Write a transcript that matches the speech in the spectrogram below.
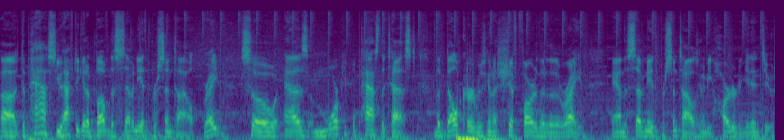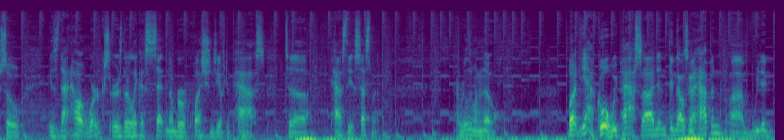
uh, to pass, you have to get above the 70th percentile, right? So as more people pass the test, the bell curve is to shift farther to the right, and the 70th percentile is going to be harder to get into. So is that how it works, or is there like a set number of questions you have to pass to pass the assessment? I really want to know. But yeah, cool. We passed. I didn't think that was going to happen. Um, we did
